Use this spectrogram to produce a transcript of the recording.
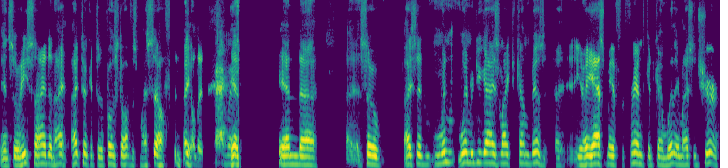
And so he signed and I, I took it to the post office myself and mailed it. Exactly. And, and uh, uh, so I said, when when would you guys like to come visit? Uh, you know, he asked me if a friend could come with him. I said, sure.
